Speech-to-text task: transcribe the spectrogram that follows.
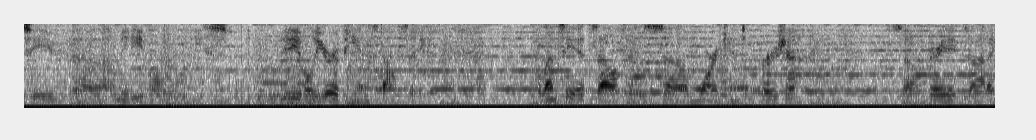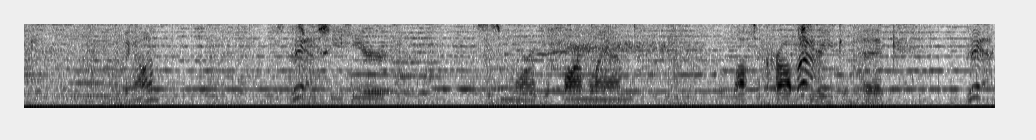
See, uh, medieval East, medieval European style city. Valencia itself is uh, more akin to Persia, so very exotic. Moving on. So as you see here, this is more of the farmland. Lots of crops here you can pick.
